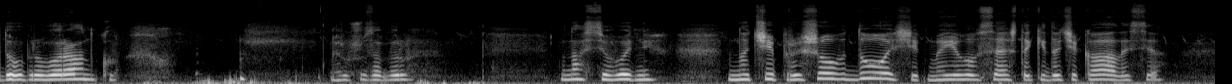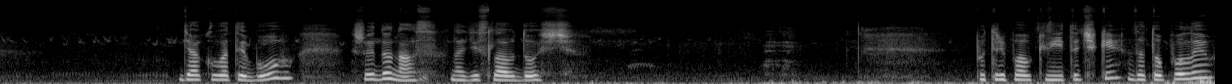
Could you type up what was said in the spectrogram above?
доброго ранку. Грушу заберу. У нас сьогодні вночі прийшов дощик, ми його все ж таки дочекалися. Дякувати Богу, що й до нас надіслав дощ. Потріпав квіточки, зато полив.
